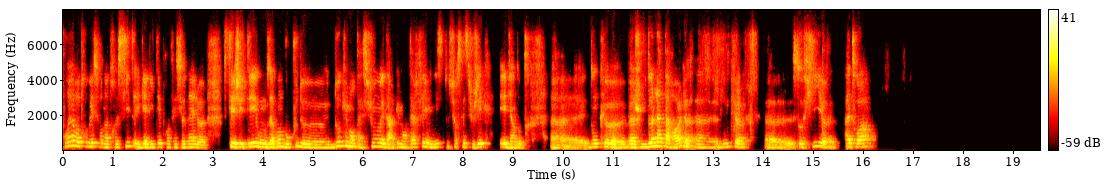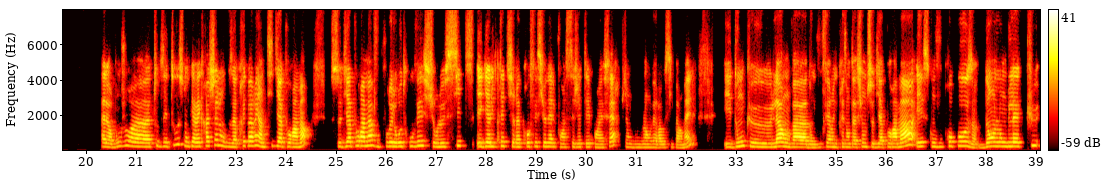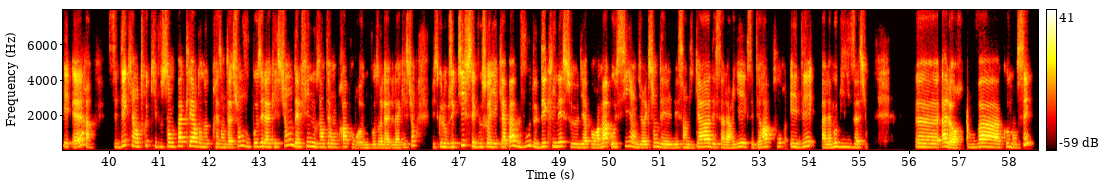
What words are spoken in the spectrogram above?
pourrez retrouver sur notre site Égalité professionnelle CGT, où nous avons beaucoup de documentation et d'argumentaires féministes sur ces sujets et bien d'autres. Euh, donc, euh, ben, je vous donne la parole. Euh, donc, Sophie, à toi. Alors, bonjour à toutes et tous. Donc, avec Rachel, on vous a préparé un petit diaporama. Ce diaporama, vous pourrez le retrouver sur le site égalité-professionnel.cgt.fr, puis on vous l'enverra aussi par mail. Et donc euh, là, on va donc vous faire une présentation de ce diaporama. Et ce qu'on vous propose dans l'onglet Q et R, c'est dès qu'il y a un truc qui vous semble pas clair dans notre présentation, vous posez la question. Delphine nous interrompra pour euh, nous poser la, question, puisque l'objectif, c'est que vous soyez capable, vous, de décliner ce diaporama aussi en direction des, syndicats, des salariés, etc., pour aider à la mobilisation. Euh, alors, on va commencer.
